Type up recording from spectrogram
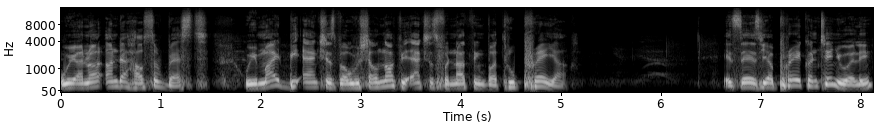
We are not under house arrest. We might be anxious, but we shall not be anxious for nothing but through prayer. It says here, pray continually.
